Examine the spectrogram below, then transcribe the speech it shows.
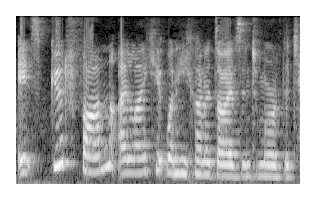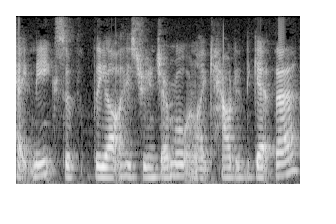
it's good fun. I like it when he kind of dives into more of the techniques of the art history in general and like how did he get there.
